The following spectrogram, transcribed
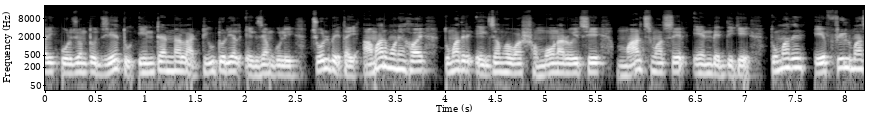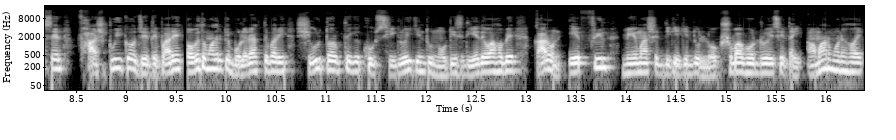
তারিখ পর্যন্ত যেহেতু ইন্টারনাল আর টিউটোরিয়াল এক্সামগুলি চলবে, তাই আমার মনে হয় তোমাদের এক্সাম হওয়ার সম্ভাবনা রয়েছে মার্চ মাসের এন্ডের দিকে। তোমাদের এপ্রিল মাসের ফার্স্ট উইকও যেতে পারে, তবে তোমাদেরকে বলে রাখতে পারি, শিউর তরফ থেকে খুব শীঘ্রই কিন্তু নোটিশ দিয়ে দেওয়া হবে, কারণ এপ্রিল মে মাসের দিকে কিন্তু লোকসভা ভোট রয়েছে, তাই আমার মনে হয়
